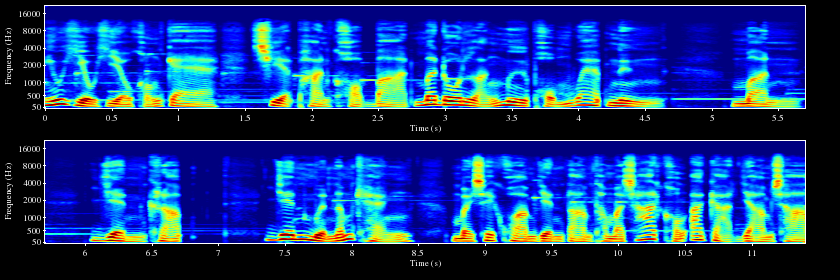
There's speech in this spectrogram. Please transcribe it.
นิ้วเหี่ยวๆของแก เฉียดผ่านขอบบาทมาโดนหลังมือผมแวบหนึ่ง มัน เย็นครับ เย็นเหมือนน้ำแข็ง ไม่ใช่ความเย็นตามธรรมชาติของอากาศยามเช้า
